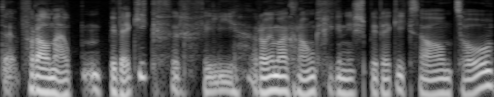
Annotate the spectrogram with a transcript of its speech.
da, vor allem auch Bewegung. Für viele Rheumaerkrankungen ist Bewegung so und so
